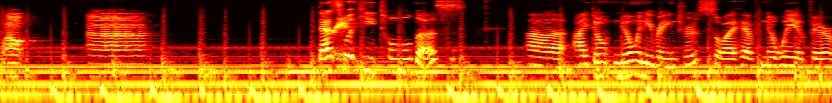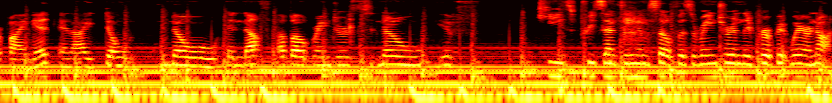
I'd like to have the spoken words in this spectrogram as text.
Well, uh, That's Great. what he told us. Uh, I don't know any rangers, so I have no way of verifying it, and I don't know enough about rangers to know if he's presenting himself as a ranger in the appropriate way or not.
